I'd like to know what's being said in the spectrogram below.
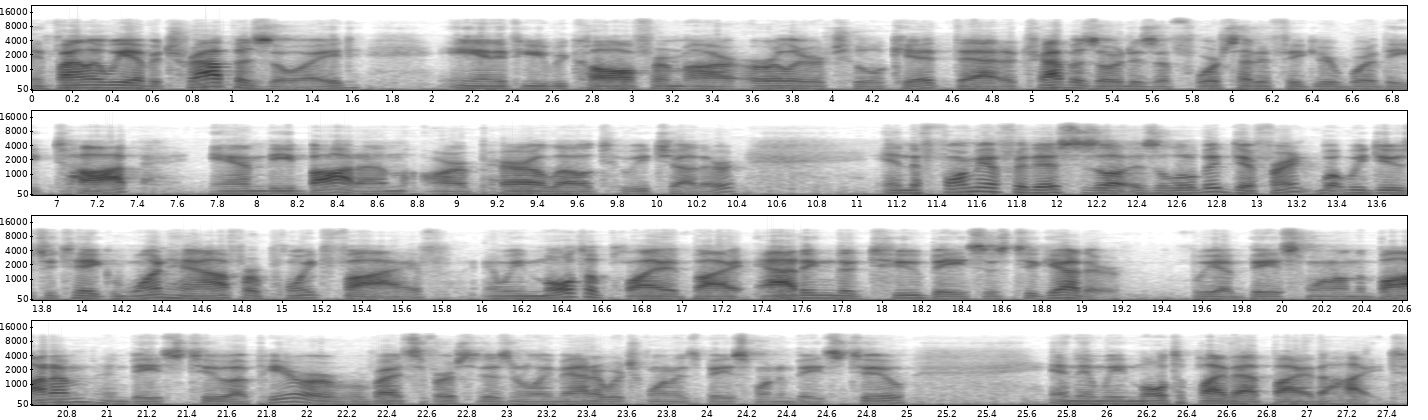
And finally, we have a trapezoid. And if you recall from our earlier toolkit, that a trapezoid is a four-sided figure where the top and the bottom are parallel to each other. And the formula for this is a, is a little bit different. What we do is we take 1 half or 0.5 and we multiply it by adding the two bases together we have base 1 on the bottom and base 2 up here, or vice versa, it doesn't really matter which one is base 1 and base 2. And then we multiply that by the height.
